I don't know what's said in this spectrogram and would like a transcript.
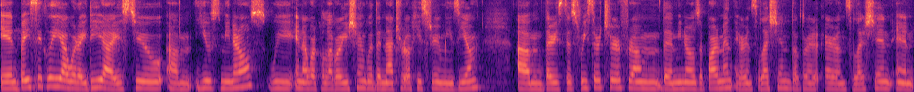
And basically, our idea is to um, use minerals. We, in our collaboration with the Natural History Museum, um, there is this researcher from the minerals department, Aaron Celestian, Dr. Aaron Celestian, and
